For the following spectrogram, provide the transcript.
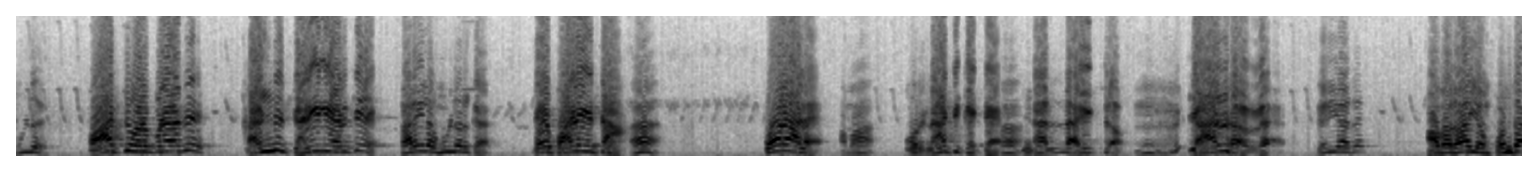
முள்ளு. பார்த்து வரப்படாது. கண்ணு தலையில இருக்கு. கரையில முள்ளு இருக்க. டேய் பாளையத்தான் ஆ, போறாள. ஆமா. ஒரு நாட்டு கட்ட. நல்ல ஐட்டம். யாரு அவ? தெரியாது. அவதான் என் பொண்டா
